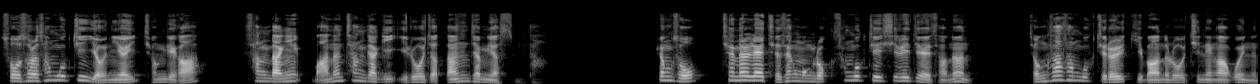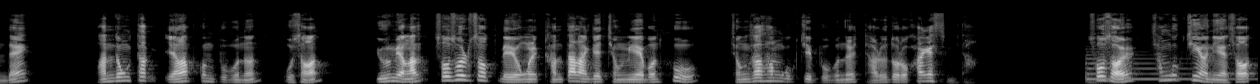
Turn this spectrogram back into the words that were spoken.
소설 삼국지 연의의 전개가 상당히 많은 창작이 이루어졌다는 점이었습니다. 평소 채널 내 재생 목록 삼국지 시리즈에서는 정사 삼국지를 기반으로 진행하고 있는데 반동탁 연합군 부분은 우선 유명한 소설 속 내용을 간단하게 정리해본 후 정사 삼국지 부분을 다루도록 하겠습니다. 소설 삼국지 연의에서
